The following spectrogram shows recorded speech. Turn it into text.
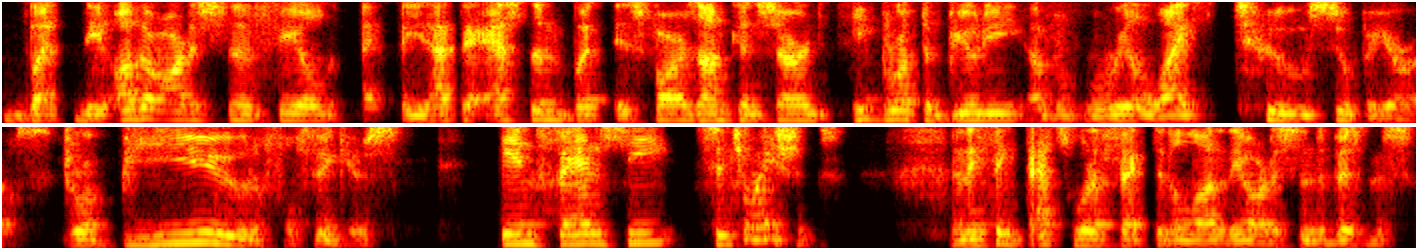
but the other artists in the field, you'd have to ask them. But as far as I'm concerned, he brought the beauty of real life to superheroes. Draw beautiful figures in fantasy situations. And I think that's what affected a lot of the artists in the business.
